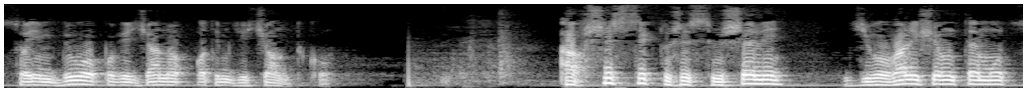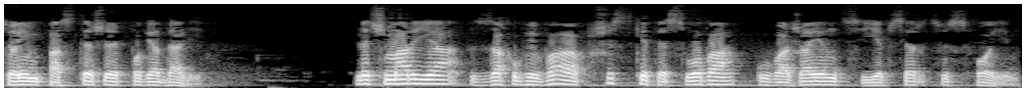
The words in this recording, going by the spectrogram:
co im było powiedziano o tym dzieciątku. A wszyscy, którzy słyszeli, dziwowali się temu, co im pasterze powiadali. Lecz Maria zachowywała wszystkie te słowa, uważając je w sercu swoim.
